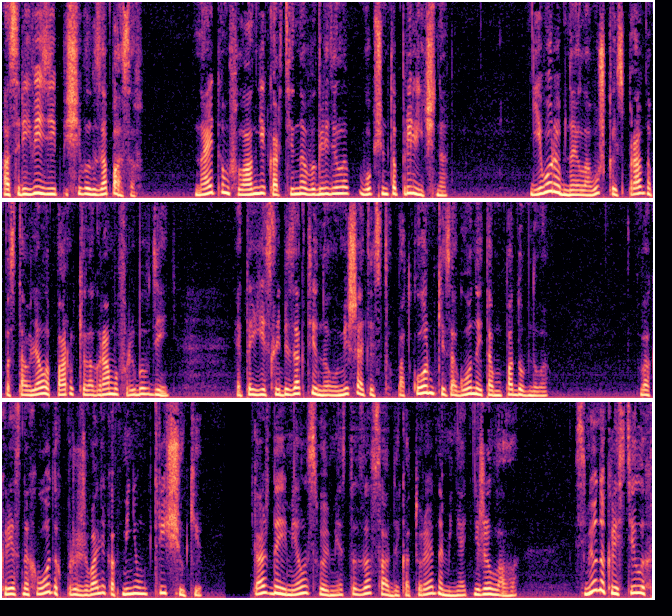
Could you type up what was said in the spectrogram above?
а с ревизией пищевых запасов. На этом фланге картина выглядела, в общем-то, прилично. Его рыбная ловушка исправно поставляла пару килограммов рыбы в день. Это если без активного вмешательства, подкормки, загона и тому подобного. В окрестных водах проживали как минимум три щуки. Каждая имела свое место засады, которое она менять не желала. Семен окрестил их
